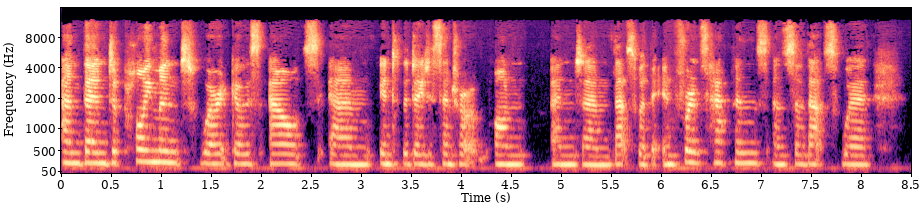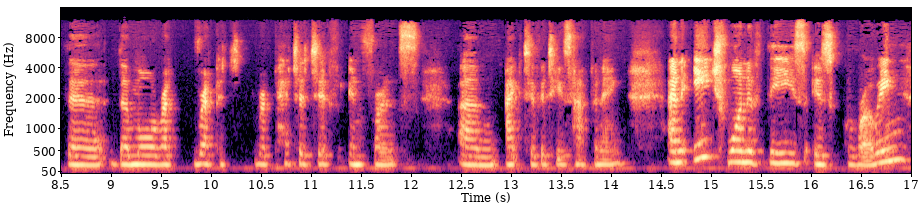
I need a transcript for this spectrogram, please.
and then deployment where it goes out um, into the data center on, and um, that's where the inference happens, and so that's where the the more rep- repet- repetitive inference um, activities happening. And each one of these is growing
